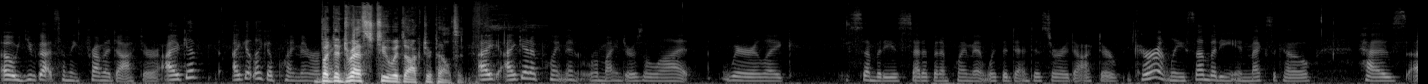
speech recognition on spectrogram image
oh, you got something from a doctor. I get I get like appointment. Reminders. But addressed to a Dr. Pelton. I I get appointment reminders a lot where like somebody has set up an appointment with a dentist or a doctor. Currently, somebody in Mexico has uh,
